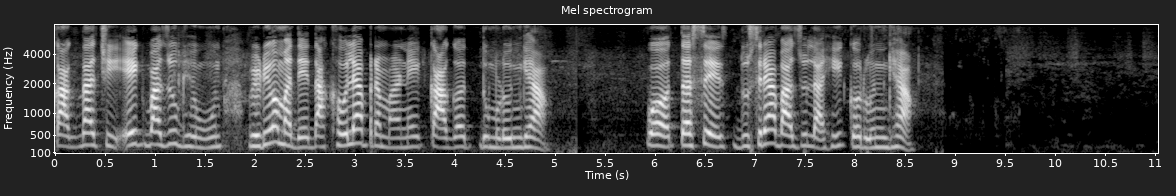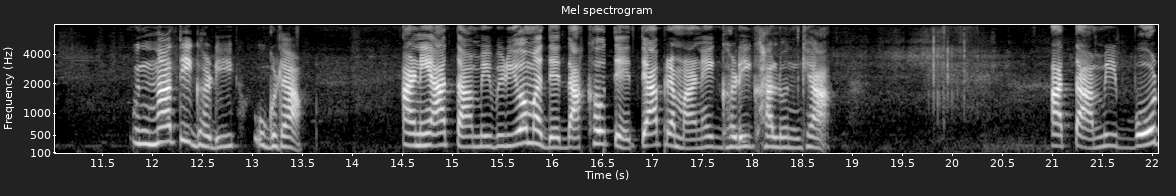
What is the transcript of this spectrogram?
कागदाची एक बाजू घेऊन व्हिडिओमध्ये दाखवल्याप्रमाणे कागद दुमडून घ्या व तसेच दुसऱ्या बाजूलाही करून घ्या. पुन्हा ती घडी उघडा. आणि आता मी व्हिडिओमध्ये दाखवते त्याप्रमाणे घडी घालून घ्या. आता मी बोट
